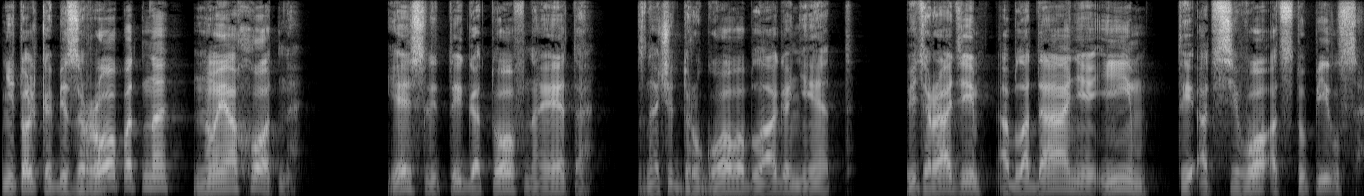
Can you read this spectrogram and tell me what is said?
не только безропотно, но и охотно? Если ты готов на это, значит, другого блага нет. Ведь ради обладания им ты от всего отступился.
